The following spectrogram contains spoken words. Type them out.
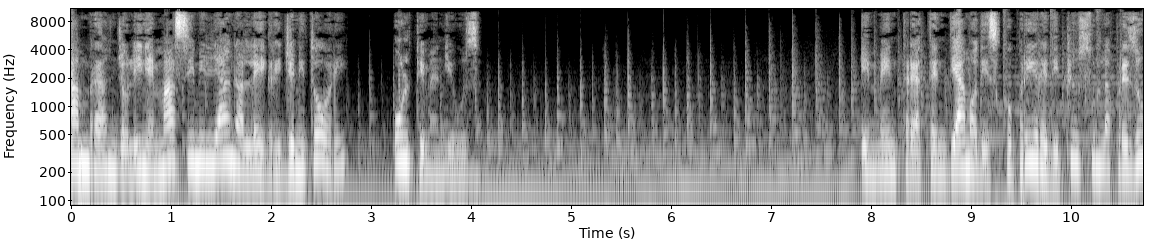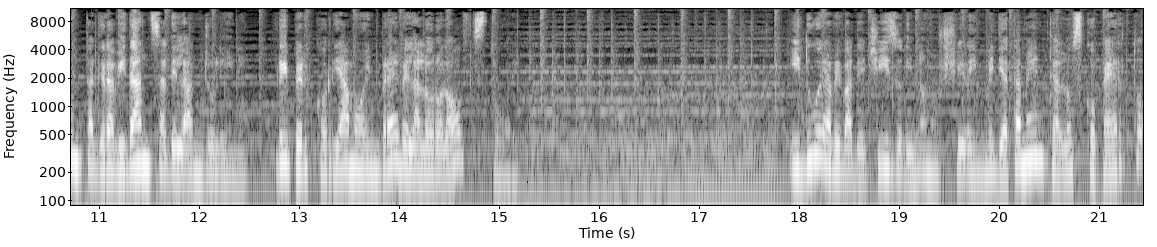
Ambra Angiolini e Massimiliano Allegri genitori? Ultime news. E mentre attendiamo di scoprire di più sulla presunta gravidanza dell'Angiolini, ripercorriamo in breve la loro love story. I due aveva deciso di non uscire immediatamente allo scoperto,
